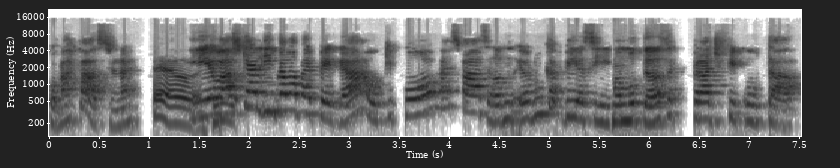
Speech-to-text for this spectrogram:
ficou mais fácil, né? É, e eu acho que a língua ela vai pegar o que for mais fácil. Eu nunca vi assim uma mudança para dificultar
